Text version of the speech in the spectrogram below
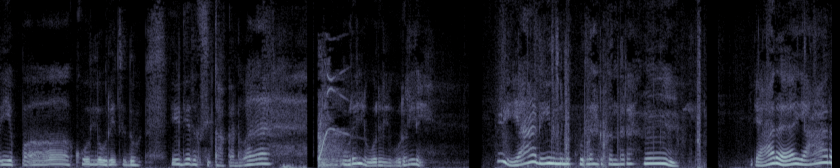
ಅಯ್ಯಪ್ಪ, ಕೂದಲು ಉರಿತಿದ್ದು. ಈಡಿಯದಕ್ಕೆ ಸಿಕ್ಕಾಕಲ್ವಾ? ಊರಲ್ಲಿ ಊರಲ್ಲಿ ಊರಲ್ಲಿ ಯಾರು ಏನು ಮನೆ ಕೂದಲ ಹಿಡ್ಕೊಂಡಾರ? ಹ್ಞೂ ಯಾರ ಯಾರ?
